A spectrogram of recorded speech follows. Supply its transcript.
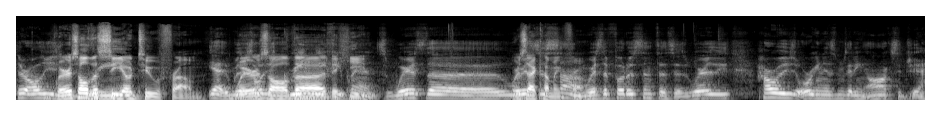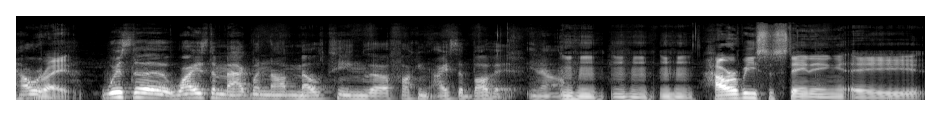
there are all these. Where's all the CO two from? Yeah, where's all, all the the heat? plants? Where's the where's, that the coming sun? from? Where's the photosynthesis? Where are these? How are these organisms getting oxygen? How are Right. Where's the? Why is the magma not melting the fucking ice above it? You know. Mm-hmm. Mm-hmm. Mm-hmm. How are we sustaining a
